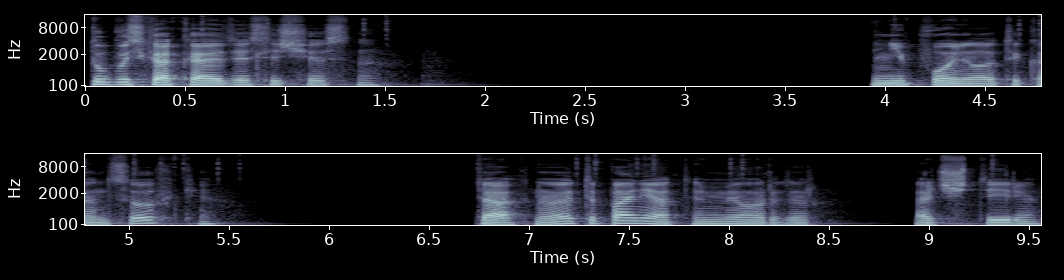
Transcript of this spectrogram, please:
Тупость какая-то, если честно. Не понял этой концовки. Так, ну это понятно, Мёрдер. А4.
